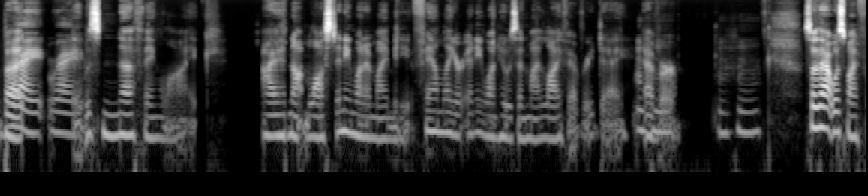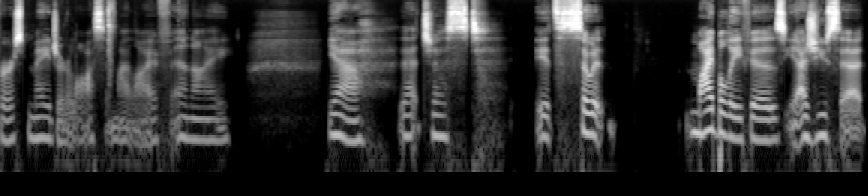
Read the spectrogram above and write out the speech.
but right, right. it was nothing like I had not lost anyone in my immediate family or anyone who was in my life every day, Mhm. ever. hmm So that was my first major loss in my life, and I, yeah, that just it's so it. My belief is, as you said,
